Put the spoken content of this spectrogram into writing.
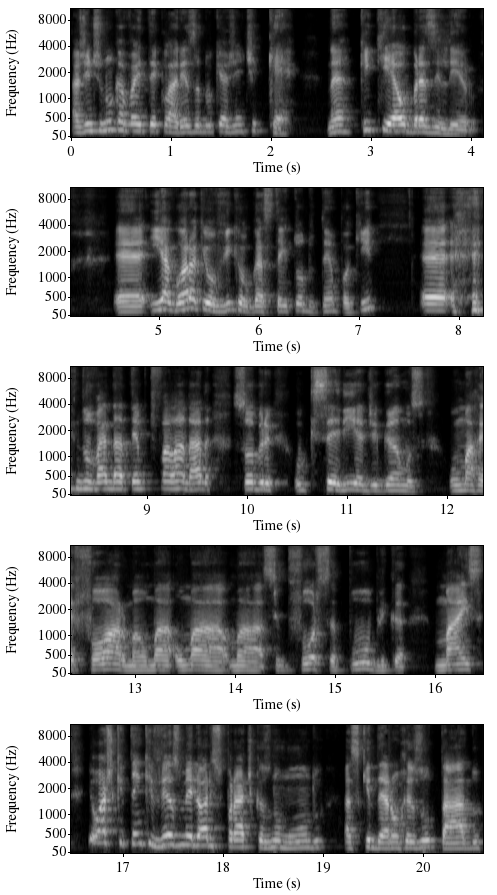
a gente nunca vai ter clareza do que a gente quer, né? O que, que é o brasileiro? É, e agora que eu vi que eu gastei todo o tempo aqui, é, não vai dar tempo de falar nada sobre o que seria, digamos, uma reforma, uma, uma, uma força pública, mas eu acho que tem que ver as melhores práticas no mundo, as que deram resultado.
